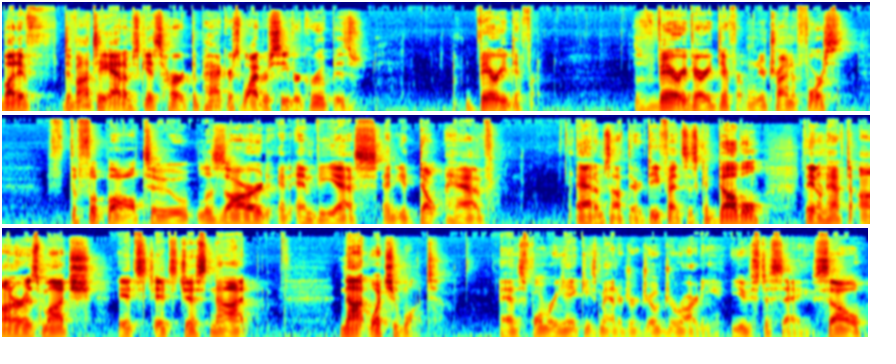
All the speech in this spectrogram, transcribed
But if Davante Adams gets hurt, the Packers wide receiver group is very different. It's very very different when you're trying to force the football to Lazard and MVS, and you don't have Adams out there. Defenses can double; they don't have to honor as much. It's it's just not not what you want, as former Yankees manager Joe Girardi used to say. So.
